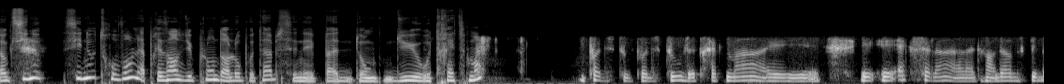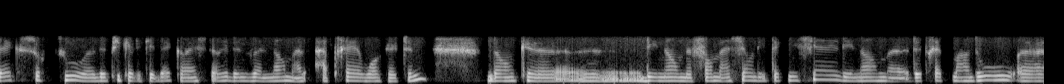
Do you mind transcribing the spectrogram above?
Donc, si nous, trouvons la présence du plomb dans l'eau potable, ce n'est pas donc dû au traitement? Pas du tout, pas du tout. Le traitement est, excellent à la grandeur du Québec, surtout euh, depuis que le Québec a instauré de nouvelles normes après Walkerton. Donc, euh, des normes de formation des techniciens, des normes de traitement d'eau. Euh,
